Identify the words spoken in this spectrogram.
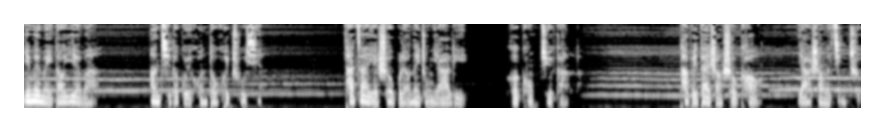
因为每到夜晚，安琪的鬼魂都会出现，他再也受不了那种压力。”和恐惧感了。他被戴上手铐，押上了警车，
